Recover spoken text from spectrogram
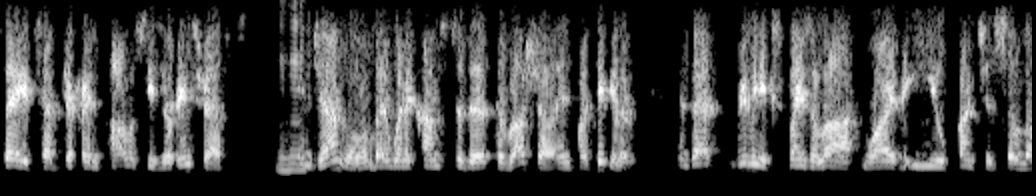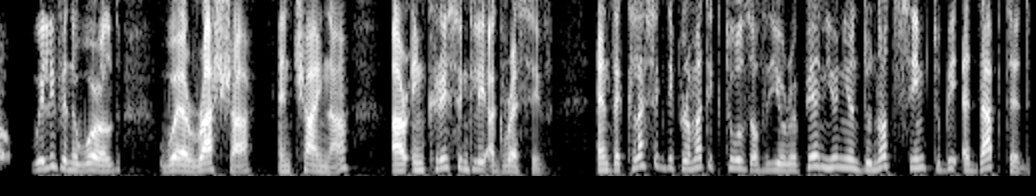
states have different policies or interests mm-hmm. in general, but when it comes to the to Russia in particular. And that really explains a lot why the EU punches so low. We live in a world where Russia and China are increasingly aggressive, and the classic diplomatic tools of the European Union do not seem to be adapted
